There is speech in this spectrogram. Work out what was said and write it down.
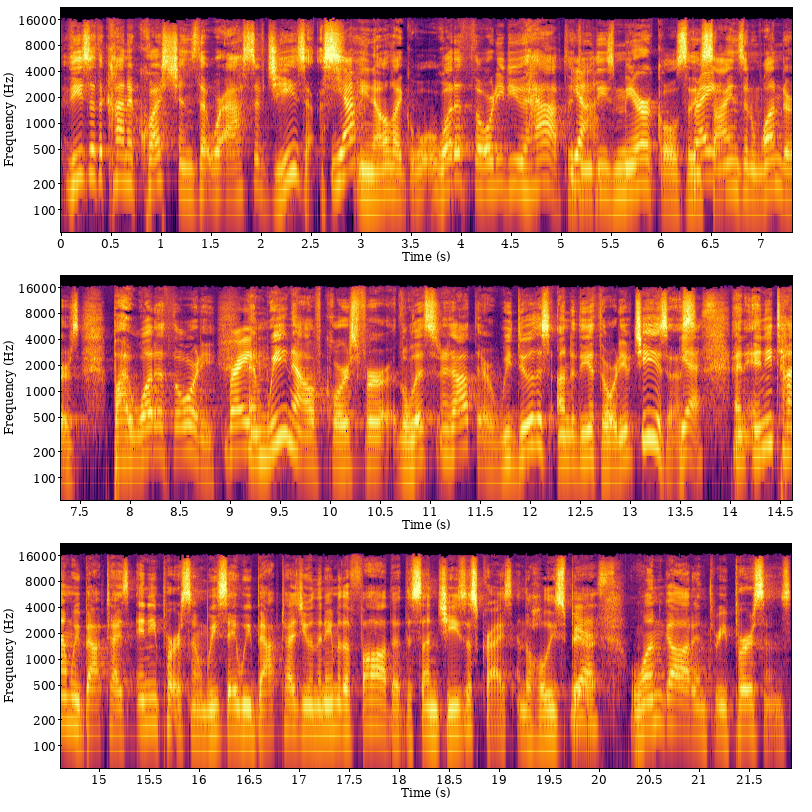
these are the kind of questions that were asked of Jesus. Yeah. You know, like, what authority do you have to Yeah. do these miracles, these Right. signs and wonders? By what authority? Right. And we now, of course, for the listeners out there, we do this under the authority of Jesus. Yes. And anytime we baptize any person, we say, We baptize you in the name of the Father, the Son, Jesus Christ, and the Holy Spirit. Yes. One God in three persons.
